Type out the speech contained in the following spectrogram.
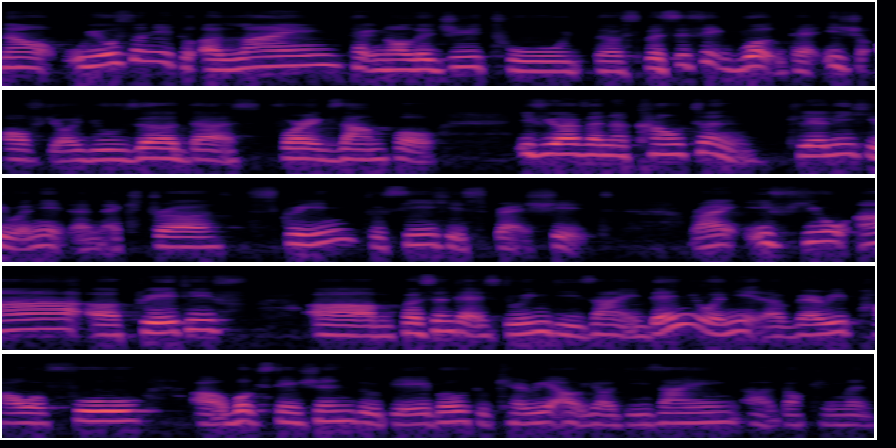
Now, we also need to align technology to the specific work that each of your user does. For example, if you have an accountant, clearly he will need an extra screen to see his spreadsheet, right? If you are a creative um, person that is doing design, then you will need a very powerful uh, workstation to be able to carry out your design uh, document.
